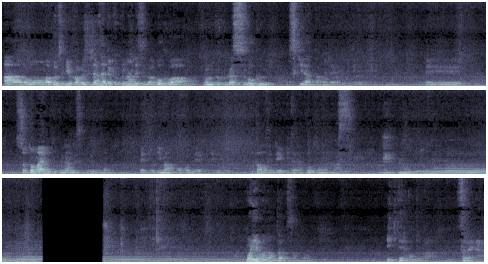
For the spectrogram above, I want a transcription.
あのまあ、物議を醸し出された曲なんですが僕はこの曲がすごく好きだったので、えー、ちょっと前の曲なんですけれども、えっと、今ここで、えー、歌わせていただこうと思います。森山直太朗さんの生きてることが辛いな。ら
